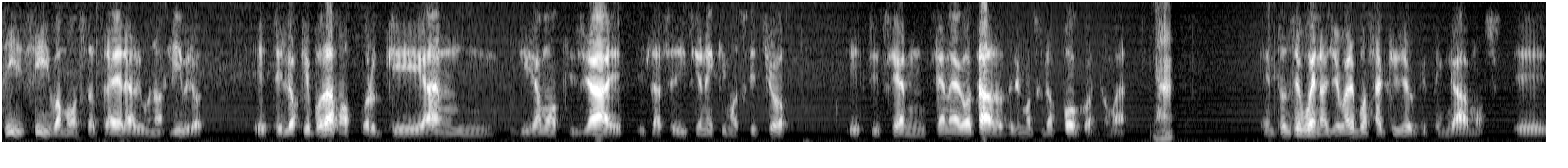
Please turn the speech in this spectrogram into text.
Sí, sí, vamos a traer algunos libros, este, los que podamos, porque han, digamos que ya este, las ediciones que hemos hecho este, se, han, se han agotado, tenemos unos pocos nomás. Entonces, bueno, llevaremos aquello que tengamos. Eh,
